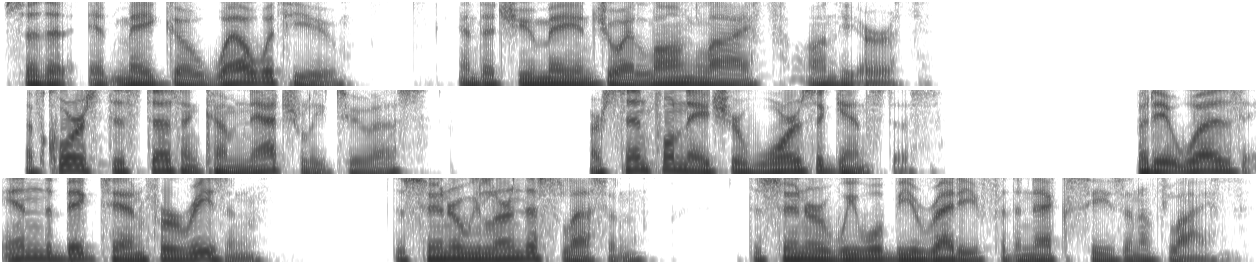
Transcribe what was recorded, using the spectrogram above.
so that it may go well with you and that you may enjoy long life on the earth. Of course, this doesn't come naturally to us. Our sinful nature wars against us. But it was in the Big Ten for a reason. The sooner we learn this lesson, the sooner we will be ready for the next season of life.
